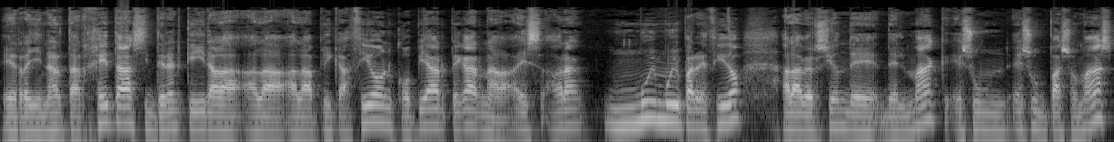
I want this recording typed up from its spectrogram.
eh, rellenar tarjetas sin tener que ir a la, aplicación, copiar, pegar, nada. Es ahora muy muy parecido a la versión del Mac, es un, es un paso más,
